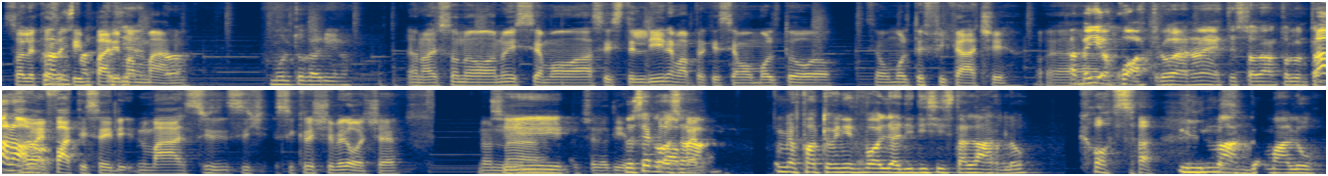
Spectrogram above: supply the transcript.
Sono le Però cose mi che impari man mano Molto carino. No, no, sono- Noi siamo a 6 stelline Ma perché siamo molto Siamo molto efficaci Vabbè, io a 4, eh, non è che sto tanto No lontano. no però- ma infatti sei Ma si, si- si cresce veloce Non, Sì. non c'è da dire Lo sai Però, cosa vabbè, mi ha fatto venire voglia di disinstallarlo? Cosa? Il Cosa? magmalo.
